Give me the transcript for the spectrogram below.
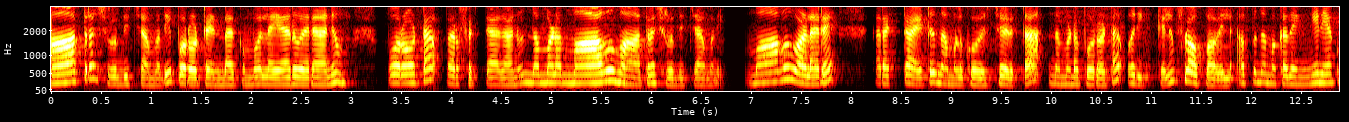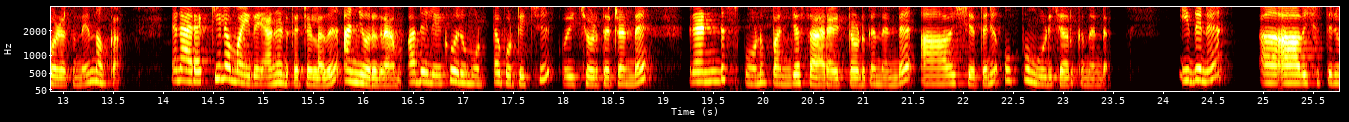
മാത്രം ശ്രദ്ധിച്ചാൽ മതി. പൊറോട്ട ഉണ്ടാക്കുമ്പോൾ ലെയർ വരാനും പൊറോട്ട പെർഫെക്റ്റ് ആകാനും നമ്മുടെ മാവ് മാത്രം ശ്രദ്ധിച്ചാൽ മതി. മാവ് വളരെ കറക്റ്റായിട്ട് നമ്മൾ കുഴച്ചെടുത്താൽ നമ്മുടെ പൊറോട്ട ഒരിക്കലും ഫ്ലോപ്പ് ആവില്ല. അപ്പോൾ നമുക്കത് എങ്ങനെയാണ് കുഴക്കുന്നതെന്ന് നോക്കാം. ഞാൻ അര കിലോ മൈദയാണ് എടുത്തിട്ടുള്ളത് അഞ്ഞൂറ് ഗ്രാം. അതിലേക്ക് ഒരു മുട്ട പൊട്ടിച്ച് ഒഴിച്ചു കൊടുത്തിട്ടുണ്ട്. രണ്ട് സ്പൂൺ പഞ്ചസാര ഇട്ട് കൊടുക്കുന്നുണ്ട്. ആവശ്യത്തിന് ഉപ്പും കൂടി ചേർക്കുന്നുണ്ട്. ഇതിന് ആവശ്യത്തിന്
